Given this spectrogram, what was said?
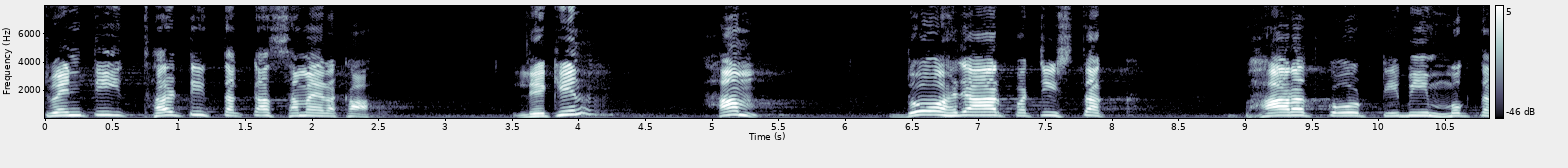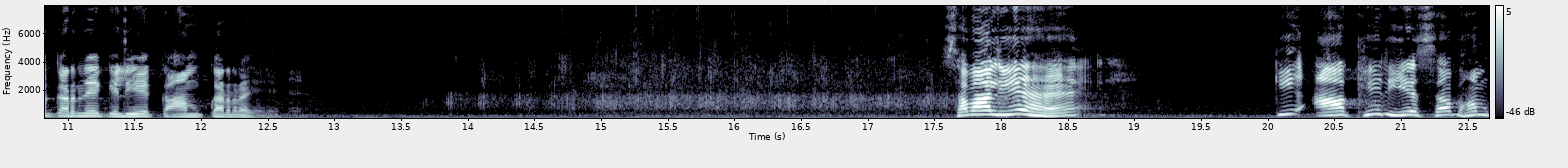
2030 तक का समय रखा हो, लेकिन हम 2025 तक भारत को टीबी मुक्त करने के लिए काम कर रहे हैं। सवाल ये है कि आखिर ये सब हम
